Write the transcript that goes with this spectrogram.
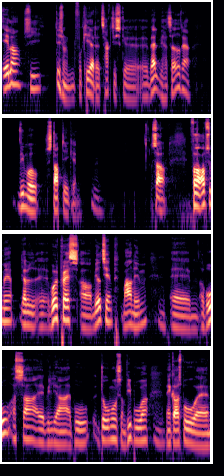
Eller sige, det er sådan en forkert taktiske uh, valg, vi har taget der vi må stoppe det igen. Mm. Så for at opsummere, jeg vil uh, WordPress og MailChimp meget nemme mm. uh, at bruge, og så uh, vil jeg bruge Domo, som vi bruger. Mm. Man kan også bruge uh,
